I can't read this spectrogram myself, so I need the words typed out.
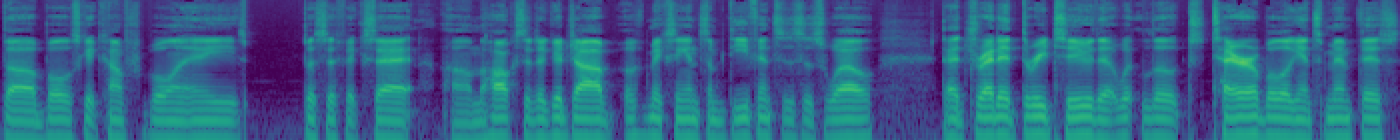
the Bulls get comfortable in any specific set. Um, the Hawks did a good job of mixing in some defenses as well. That dreaded 3 2 that looked terrible against Memphis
